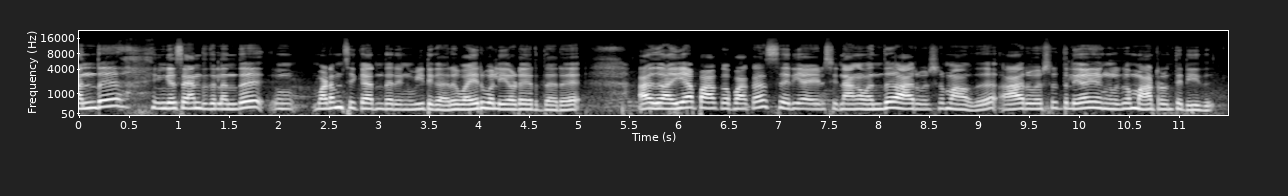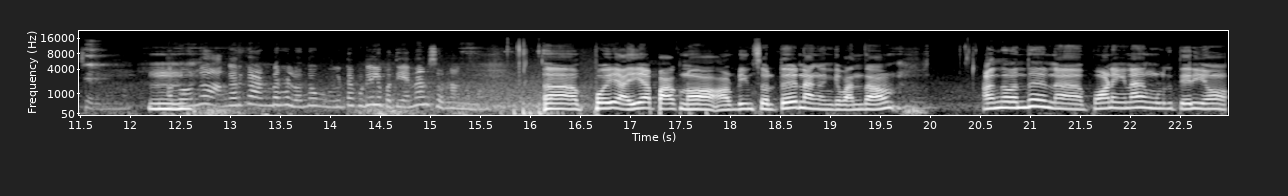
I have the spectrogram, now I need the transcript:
வந்து இங்கே சேர்ந்ததுலேருந்து உடம்பு சிக்கா இருந்தார் எங்கள் வீட்டுக்காரு வயிறு வலியோடு இருந்தார். அது ஐயா பார்க்க பார்க்க சரியாயிடுச்சு. நாங்கள் வந்து ஆறு வருஷம் ஆகுது. ஆறு வருஷத்துலேயே எங்களுக்கு மாற்றம் தெரியுது. அங்கே இருக்க அன்பர்கள் வந்து உங்ககிட்ட குடியில பற்றி என்னன்னு சொன்னாங்கம்மா? போய் ஐயா பார்க்கணும் அப்படின்னு சொல்லிட்டு நாங்கள் இங்கே வந்தோம். அங்கே வந்து நான் போனீங்கன்னா உங்களுக்கு தெரியும்.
